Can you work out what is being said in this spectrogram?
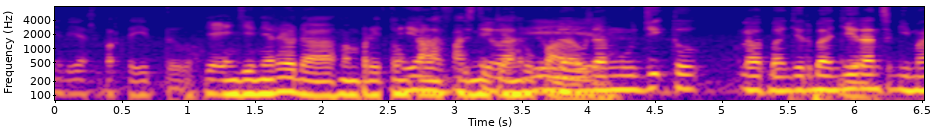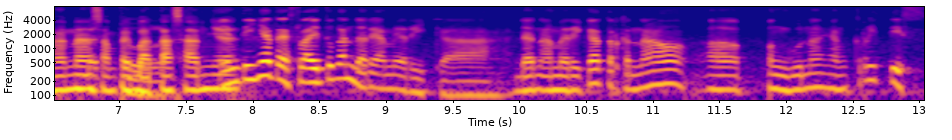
Jadi ya seperti itu. Ya engineer-nya udah memperhitungkan Iyalah pastilah. rupa. Udah Iya. udah nguji tuh lewat banjir-banjiran segimana Betul. sampai batasannya. Intinya Tesla itu kan dari Amerika dan Amerika terkenal eh, pengguna yang kritis.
